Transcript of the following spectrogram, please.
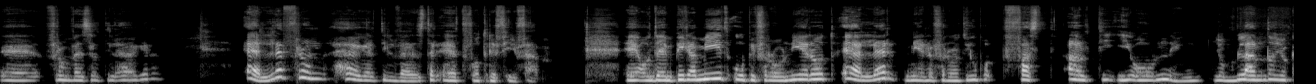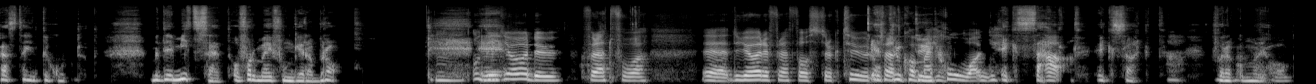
eh, från vänster till höger. Eller från höger till vänster 1, 2, 3, 4, 5. Eh, om det är en pyramid uppifrån och neråt eller nerifrån och upp, fast alltid i ordning. Jag blandar, jag kastar inte kortet. Men det är mitt sätt och för mig fungerar bra. Mm. Och det eh, gör du för att få Eh, du gör det för att få struktur och för struktur. att komma ihåg. Exakt, ja. exakt. För att komma ihåg.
